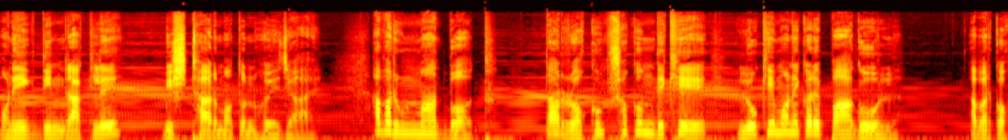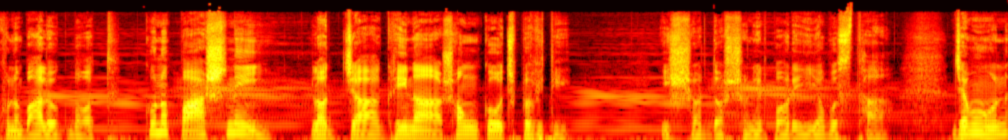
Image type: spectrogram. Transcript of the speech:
অনেক দিন রাখলে বিষ্ঠার মতন হয়ে যায়। আবার উন্মাদবধ তার রকম সকম দেখে লোকে মনে করে পাগল। আবার কখনো বালক বধ। কোনো পাশ নেই। লজ্জা, ঘৃণা, সংকোচ প্রভৃতি। ঈশ্বর দর্শনের পর এই অবস্থা। যেমন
